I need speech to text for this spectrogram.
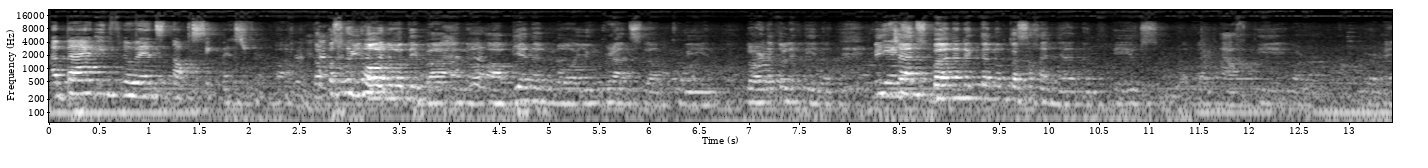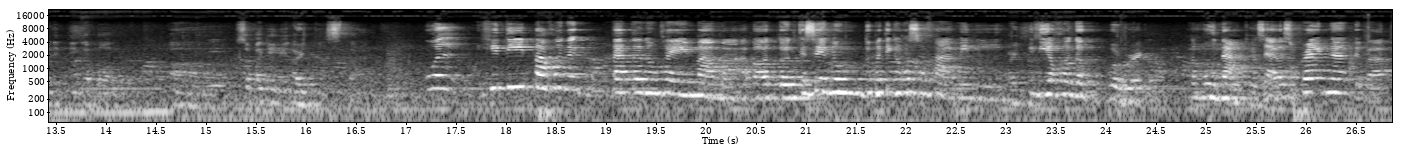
A bad influence, toxic best friend. Ah, tapos we all know, di ba, ano, uh, biyanan mo yung Grand Slam Queen, Lorna Tolentino. May Yes. chance ba na nagtanong ka sa kanya ng tips of acting or, or anything about uh, sa pagiging artista? Well, hindi pa ako nagtatanong kay mama about doon kasi nung dumating ako sa family, hindi ako nag-work na muna kasi I was pregnant, di ba?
